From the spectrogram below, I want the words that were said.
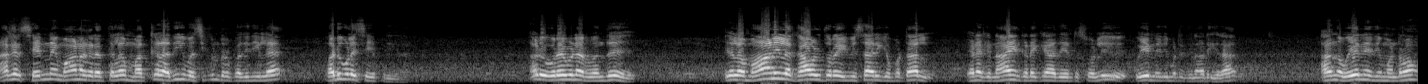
நகர் சென்னை மாநகரத்தில் மக்கள் அதிகம் வசிக்கின்ற பகுதியில் படுகொலை செய்யப்படுகிறார். அப்படி உறவினர் வந்து இதில் மாநில காவல்துறை விசாரிக்கப்பட்டால் எனக்கு நியாயம் கிடைக்காது என்று சொல்லி உயர்நீதிமன்றத்தை நாடுகிறார். அந்த உயர்நீதிமன்றம்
